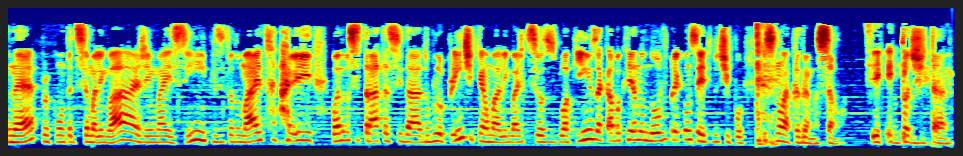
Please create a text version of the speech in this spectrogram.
né? Por conta de ser uma linguagem mais simples e tudo mais. Aí, quando você trata-se do Blueprint, que é uma linguagem que se usa os bloquinhos, acaba criando um novo preconceito do tipo, isso não é programação. Sim. Não tô digitando.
